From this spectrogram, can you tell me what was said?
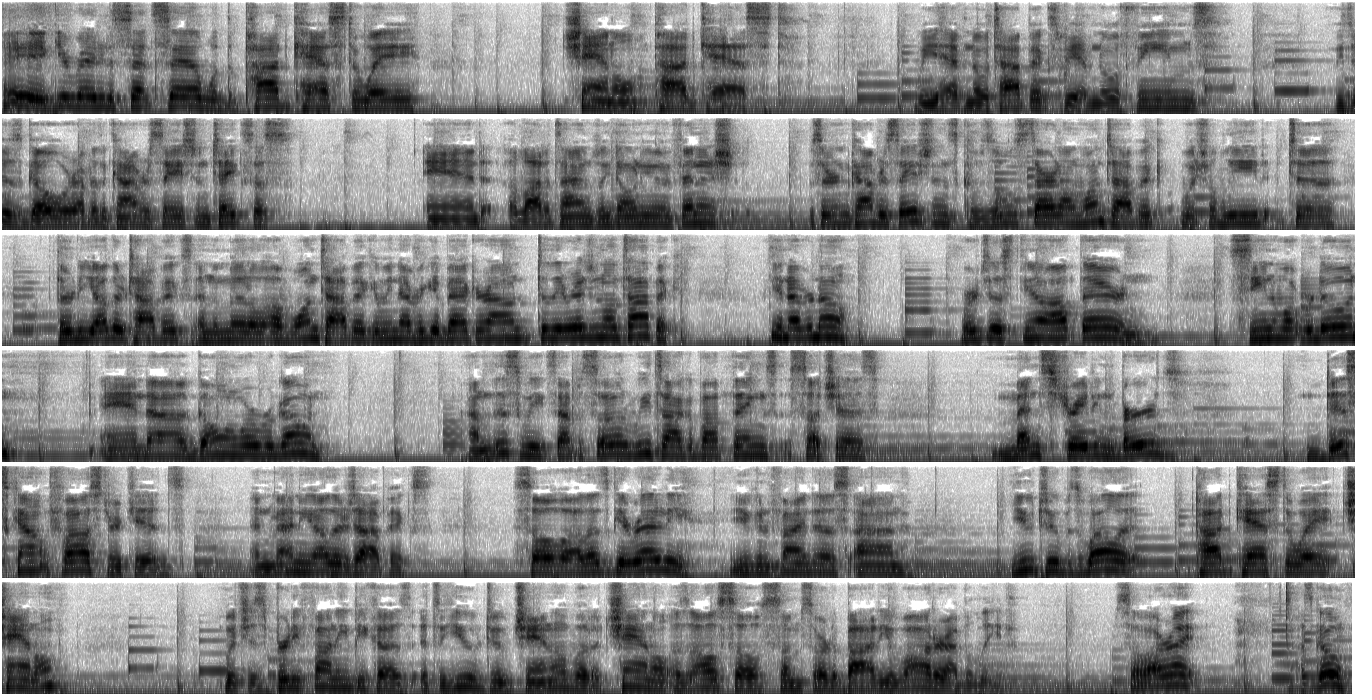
Hey, get ready to set sail with the Podcast Away channel podcast. We have no topics, we have no themes. We just go wherever the conversation takes us. And a lot of times we don't even finish certain conversations because we'll start on one topic, which will lead to 30 other topics in the middle of one topic, and we never get back around to the original topic. You never know. We're just, you know, out there and seeing what we're doing and uh, going where we're going. On this week's episode, we talk about things such as menstruating birds, discount foster kids, and many other topics. So uh, let's get ready. You can find us on YouTube as well at Podcast Away Channel, which is pretty funny because it's a YouTube channel, but a channel is also some sort of body of water, I believe. So, all right, let's go.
